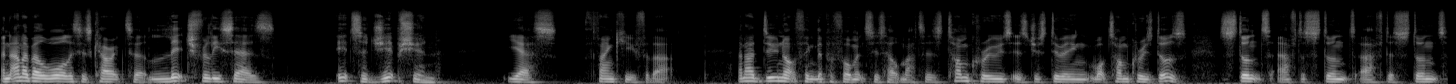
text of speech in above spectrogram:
and Annabelle Wallis's character literally says, It's Egyptian. Yes, thank you for that. And I do not think the performances help matters. Tom Cruise is just doing what Tom Cruise does stunt after stunt after stunt.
